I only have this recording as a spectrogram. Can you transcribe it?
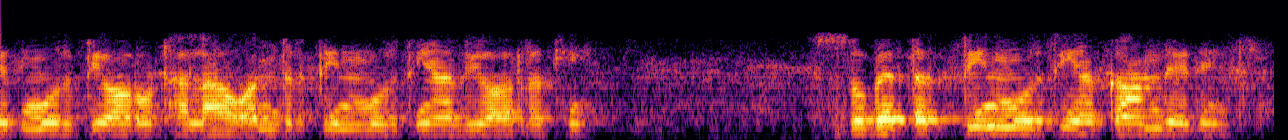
एक मूर्ति और उठा लाओ, अंदर तीन मूर्तियाँ भी और रखी। सुबह तक तीन मूर्तियाँ काम दे देंगी।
